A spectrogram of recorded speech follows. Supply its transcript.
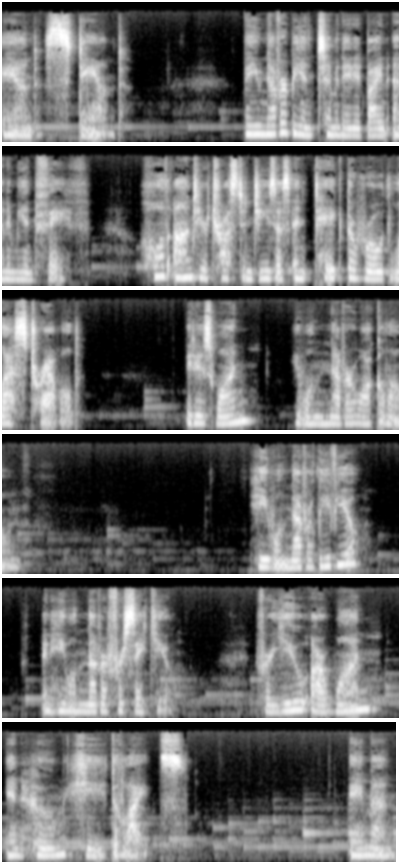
and stand. May you never be intimidated by an enemy in faith. Hold on to your trust in Jesus and take the road less traveled. it is one you will never walk alone. He will never leave you, and He will never forsake you, for you are one in whom He delights. Amen.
